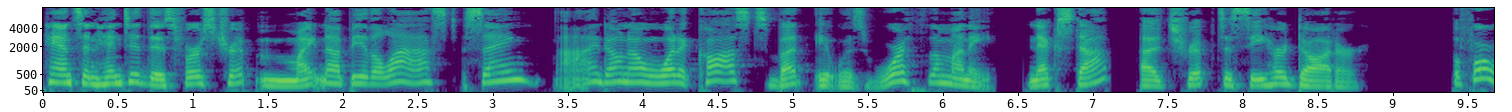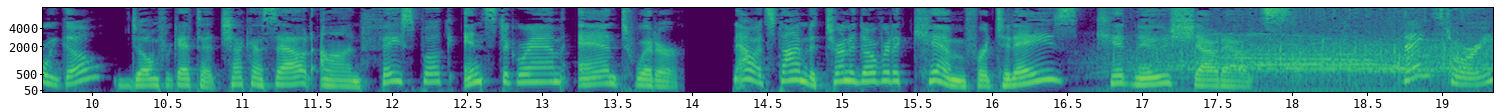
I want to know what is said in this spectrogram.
Hansen hinted this first trip might not be the last, saying, I don't know what it costs, but it was worth the money. Next stop, a trip to see her daughter. Before we go, don't forget to check us out on Facebook, Instagram, and Twitter. Now it's time to turn it over to Kim for today's Kid News Shoutouts. Thanks, Tori.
